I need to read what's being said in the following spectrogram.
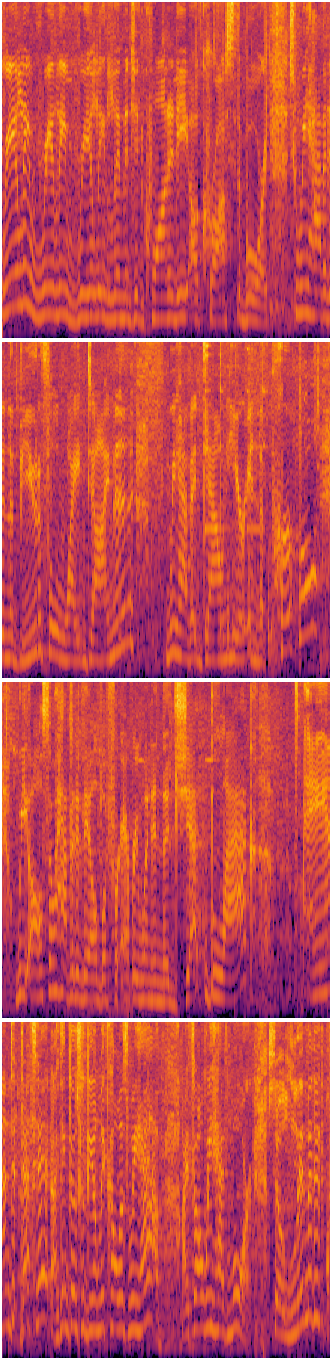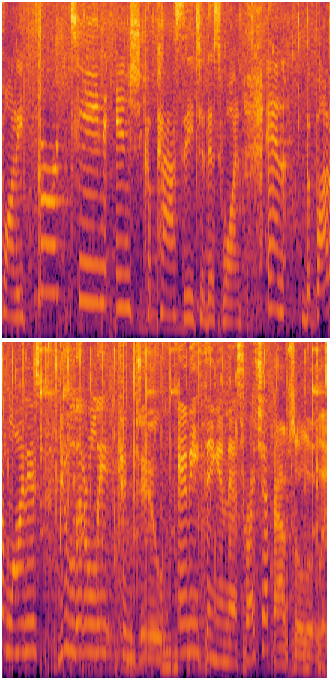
really, really, really limited quantity across the board. So we have it in the beautiful white diamond. We have it down here in the purple. We also have it available for everyone in the jet black. And that's it. I think those are the only colors we have. I thought we had more. So limited quantity, 13 inch capacity to this one. And the bottom line is you literally can do anything in this, right, Chef? Absolutely.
